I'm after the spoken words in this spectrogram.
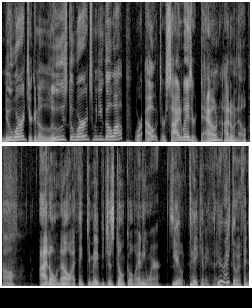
new words? You're going to lose the words when you go up or out or sideways or down? I don't know. Oh, I don't know. I think you maybe just don't go anywhere. So you, don't take anything. You're right though. If an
